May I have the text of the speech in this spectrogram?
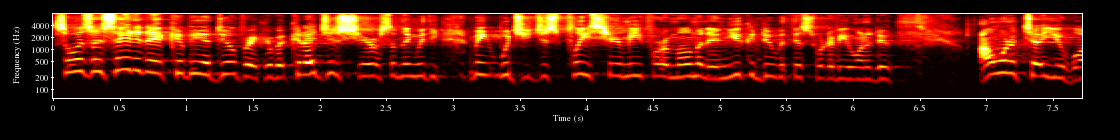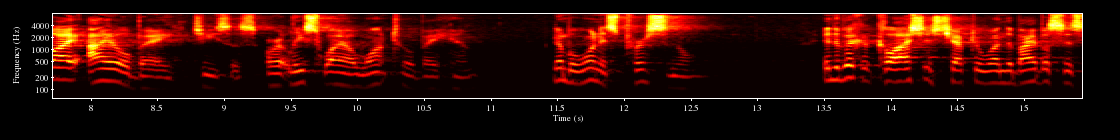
So, as I say today, it could be a deal breaker, but could I just share something with you? I mean, would you just please hear me for a moment? And you can do with this whatever you want to do. I want to tell you why I obey Jesus, or at least why I want to obey Him. Number one, it's personal. In the book of Colossians, chapter 1, the Bible says,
